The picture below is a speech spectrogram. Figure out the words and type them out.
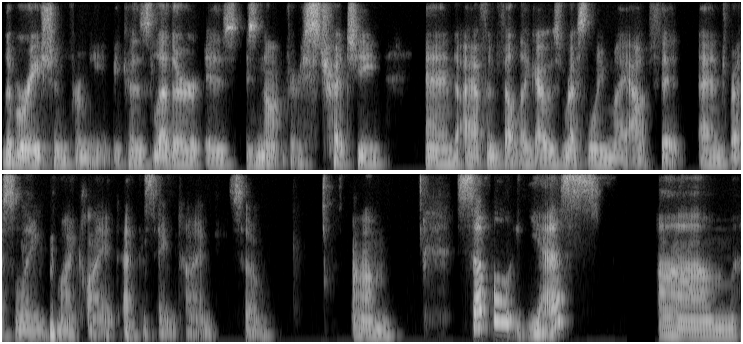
liberation for me because leather is is not very stretchy, and I often felt like I was wrestling my outfit and wrestling my client at the same time. So um, supple, yes. Um,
